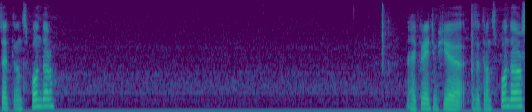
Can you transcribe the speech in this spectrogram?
set transponder. I create him here the transponders.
